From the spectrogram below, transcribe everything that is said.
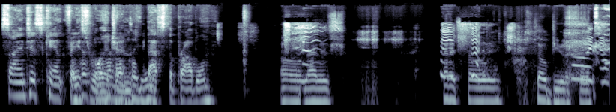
scientists can't face religion. meant to be. That's the problem. Oh, that is that is so so beautiful. Oh my god,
